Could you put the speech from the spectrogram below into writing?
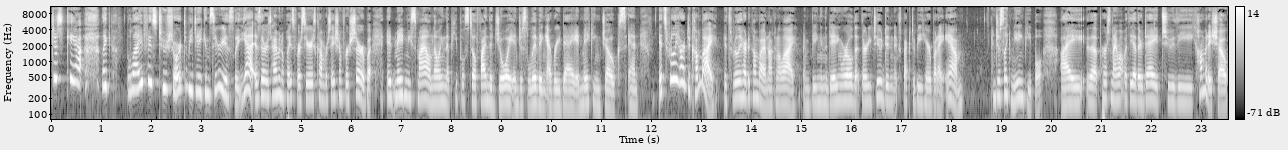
just can't. Like, life is too short to be taken seriously. Yeah, is there a time and a place for a serious conversation? For sure. But it made me smile knowing that people still find the joy in just living every day and making jokes. And it's really hard to come by. It's really hard to come by. I'm not going to lie. And being in the dating world at 32, didn't expect to be here, but I am and just like meeting people i the person i went with the other day to the comedy show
